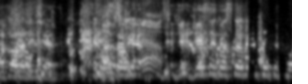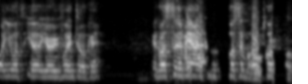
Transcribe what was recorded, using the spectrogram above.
after all of these years, it was Serbia. Jason, it was Serbia and Kosovo. You you're, you're referring to, okay? It was Serbia and Kosovo. Oh, Kosovo.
